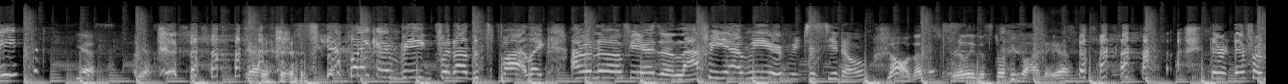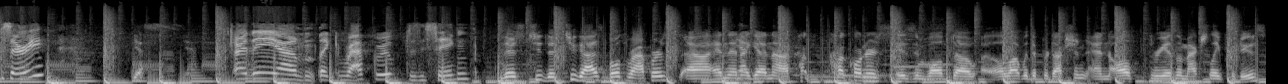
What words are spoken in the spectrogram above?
Surrey? Yes, yes. I feel like I'm being put on the spot. Like I don't know if you guys are laughing at me or if you just, you know, No, that's really the story behind it, yeah. they're they're from Surrey. Yes. Are they um like rap group? Does they sing? There's two. There's two guys, both rappers, uh, and then again, uh, Cut, Corners is involved uh, a lot with the production, and all three of them actually produce.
